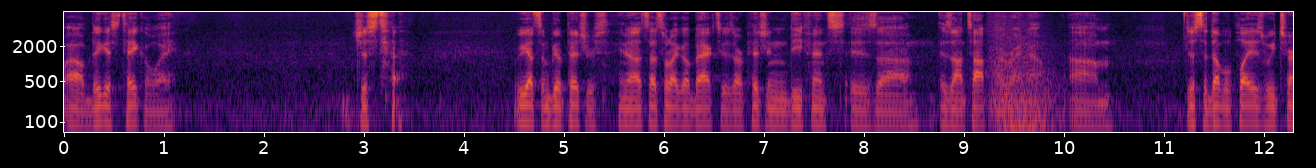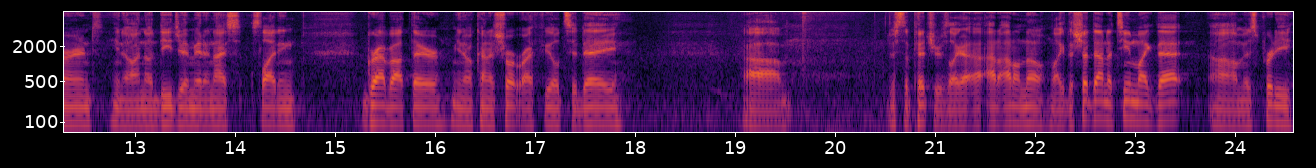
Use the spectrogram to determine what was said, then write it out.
Wow, biggest takeaway. Just we got some good pitchers. You know, that's that's what I go back to. Is our pitching defense is uh, is on top of it right now. Um, just the double plays we turned. You know, I know DJ made a nice sliding grab out there. You know, kind of short right field today. Um, just the pitchers, like I, I, I, don't know, like to shut down a team like that um, is pretty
